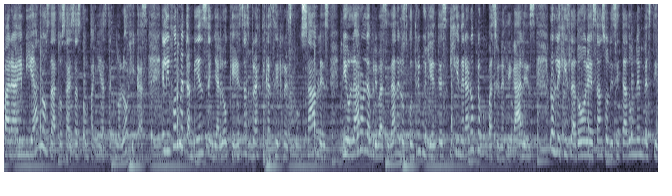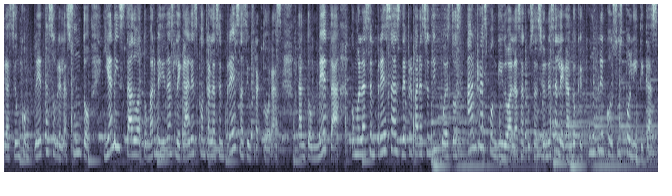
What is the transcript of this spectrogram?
para enviar los datos a esas compañías tecnológicas. El informe también señaló que estas prácticas irresponsables violaron la privacidad de los contribuyentes y generaron preocupaciones legales. Los legisladores han solicitado una investigación investigación completa sobre el asunto y han instado a tomar medidas legales contra las empresas infractoras. Tanto Meta como las empresas de preparación de impuestos han respondido a las acusaciones alegando que cumplen con sus políticas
